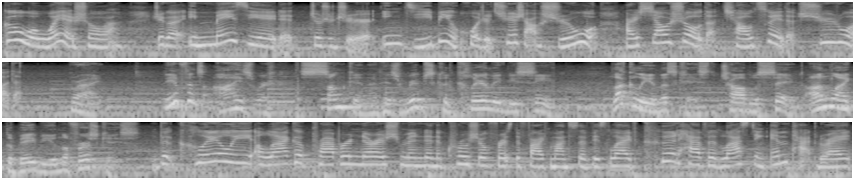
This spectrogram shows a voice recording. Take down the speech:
哥我我也瘦啊。这个 emaciated 就是指因疾病或者缺少食物而消瘦的、憔悴的、虚弱的。 Right. The infant's eyes were sunken and his ribs could clearly be seen. Luckily, in this case, the child was saved, unlike the baby in the first case. But clearly, a lack of proper nourishment in the crucial first five months of his life could have a lasting impact, right?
